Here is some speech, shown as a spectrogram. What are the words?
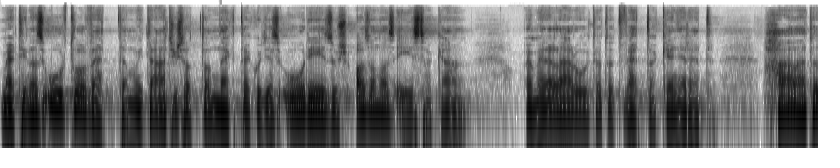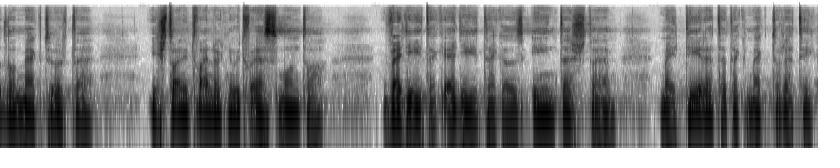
Mert én az Úrtól vettem, amit át is adtam nektek, hogy az Úr Jézus azon az éjszakán, amely elárultatott, vett a kenyeret. Hálát adva megtörte, és tanítványnak nyújtva ezt mondta, vegyétek, egyétek, az én testem, mely téretetek megtöretik.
